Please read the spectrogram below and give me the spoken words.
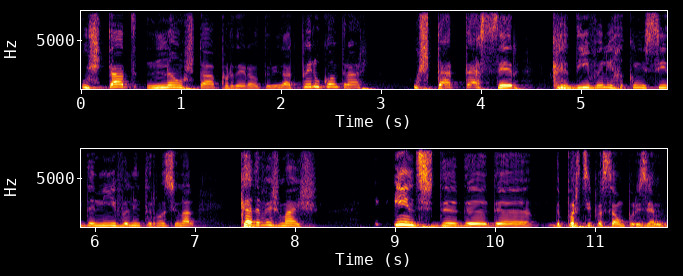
O Estado não está a perder a autoridade. Pelo contrário, o Estado está a ser credível e reconhecido a nível internacional cada vez mais. Índices de, de, de, de participação, por exemplo,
